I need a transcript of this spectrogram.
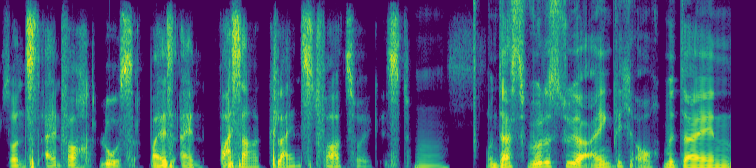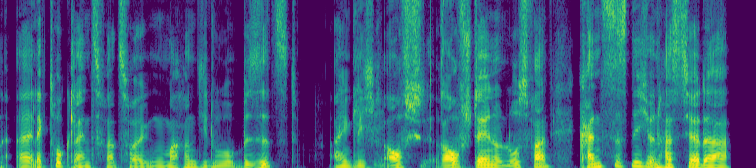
sonst einfach los, weil es ein Wasserkleinstfahrzeug ist. Hm. Und das würdest du ja eigentlich auch mit deinen Elektrokleinstfahrzeugen machen, die du besitzt. Eigentlich rauf, raufstellen und losfahren. Kannst es nicht und hast ja da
